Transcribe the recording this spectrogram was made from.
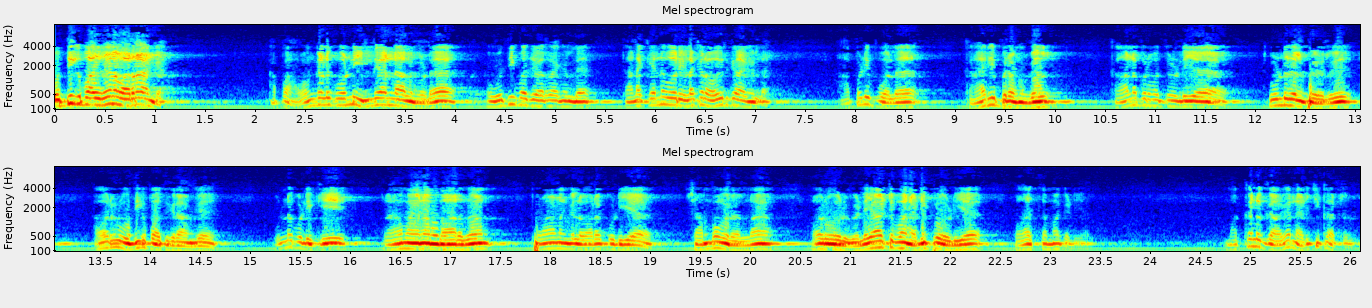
ஒத்திக்கு பாதி தானே வர்றாங்க. அப்ப அவங்களுக்கு ஒண்ணு இல்லைன்னாலும் கூட ஒத்திக்கு பாதி வர்றாங்கல்ல. தனக்கு என்ன ஒரு இலக்கணம் வகுக்கிறாங்கல்ல. அப்படி போல காரியபிரமங்கள் காலபிரமத்தினுடைய தூண்டுதல் பேரு அவர்கள் ஒதுக்கி பார்த்துக்கிறாங்க. உள்ளபடிக்கு ராமாயணம் பாரதம் புராணங்கள் வரக்கூடிய சம்பவங்கள் எல்லாம் அவர் ஒரு விளையாட்டுமா நடிப்பவருடைய வாஸ்தமா கிடையாது. மக்களுக்காக நடிச்சு காட்டுறது.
